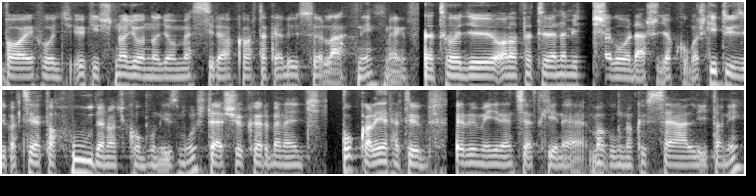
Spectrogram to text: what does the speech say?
baj, hogy ők is nagyon-nagyon messzire akartak először látni, meg tehát, hogy alapvetően nem is megoldás, hogy akkor most kitűzzük a célt a hú de nagy kommunizmus. Első körben egy fokkal érhetőbb körülményrendszert kéne magunknak összeállítani,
